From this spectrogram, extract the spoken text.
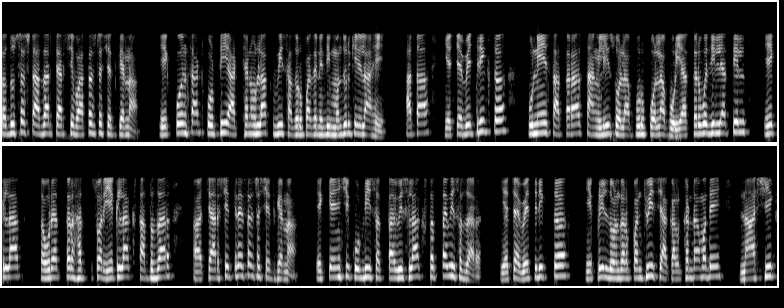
सदुसष्ट हजार चारशे बासष्ट शेतकऱ्यांना एकोणसाठ कोटी अठ्ठ्याण्णव लाख वीस हजार रुपयाचा निधी मंजूर केलेला आहे. आता याच्या व्यतिरिक्त पुणे सातारा सांगली सोलापूर कोल्हापूर या सर्व जिल्ह्यातील एक लाख चौऱ्याहत्तर सॉरी एक लाख सात हजार चारशे त्रेसष्ट शेतकऱ्यांना एक्क्याऐंशी कोटी सत्तावीस लाख सत्तावीस हजार याच्या व्यतिरिक्त एप्रिल दोन हजार पंचवीस या कालखंडामध्ये नाशिक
